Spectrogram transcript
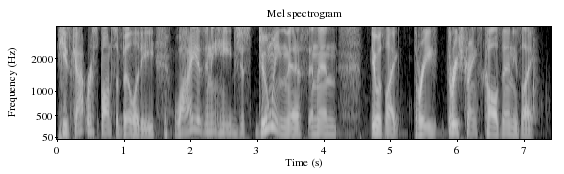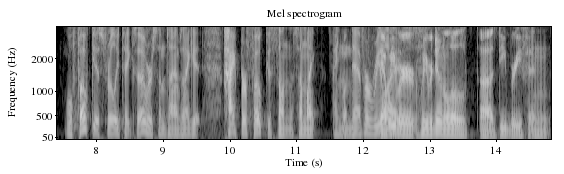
He's got responsibility. Why isn't he just doing this? And then it was like three three strengths calls in. He's like, "Well, focus really takes over sometimes." And I get hyper focused on this. I'm like, I never Yeah, realized we were we were doing a little uh, debrief and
